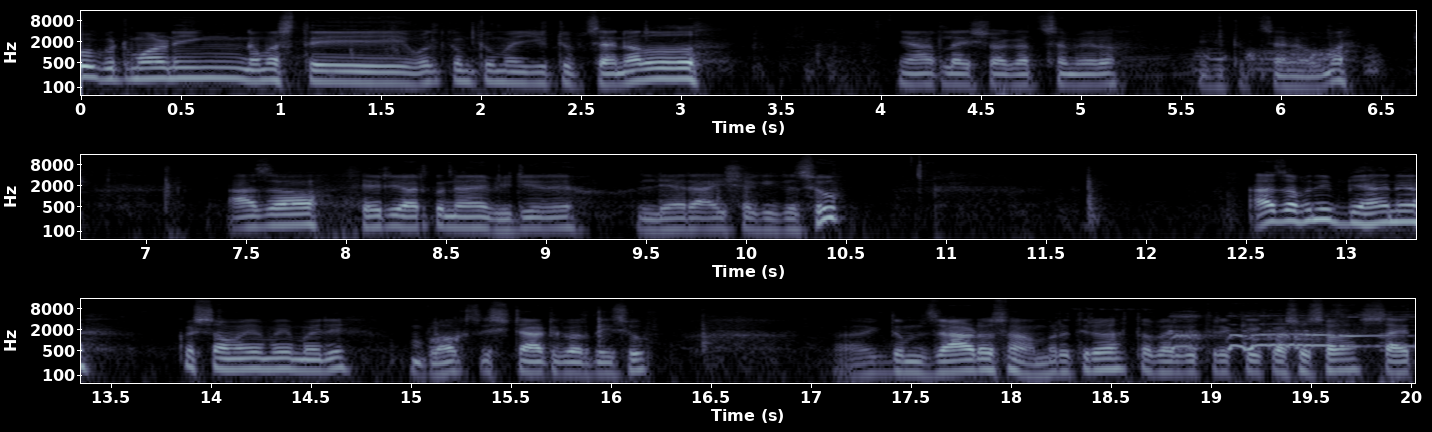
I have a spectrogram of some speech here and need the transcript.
गुड मर्निङ नमस्ते welcome to my YouTube channel. यहाँहरूलाई स्वागत छ मेरो युट्युब च्यानलमा। आज फेरि अर्को नयाँ भिडियो लिएर आइसकेको छु। आज पनि बिहानको समयमै मैले भ्लग्स स्टार्ट गर्दैछु। एकदम जाडो छ हाम्रोतिर तपाईँहरूकोतिर के कसो छ सायद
